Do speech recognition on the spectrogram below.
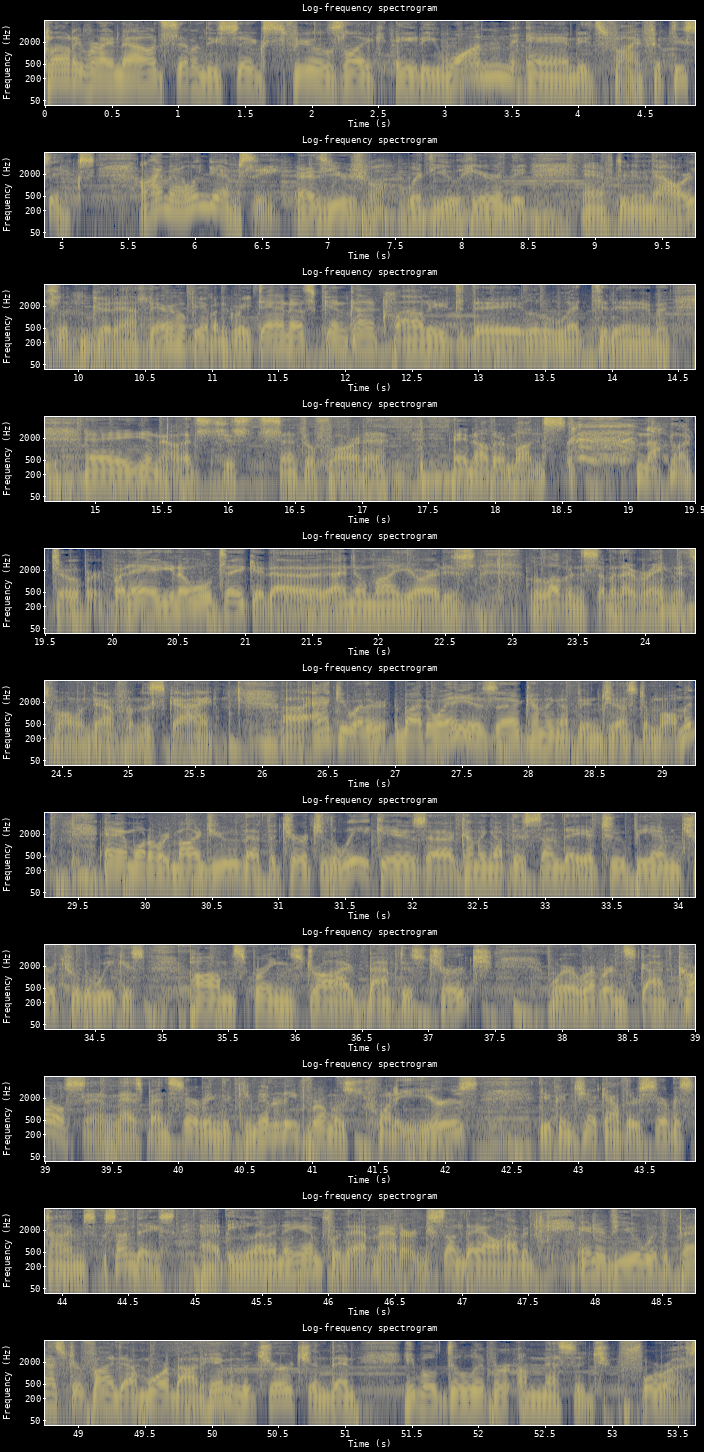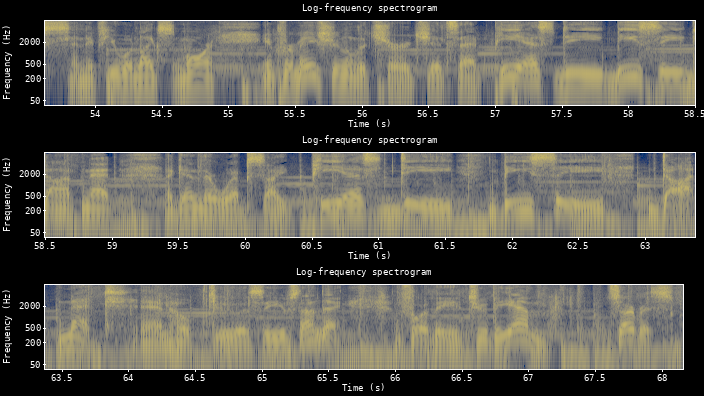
Cloudy right now at 76, feels like 81, and it's 556. I'm Alan Dempsey, as usual, with you here in the afternoon hours. Looking good out there. Hope you're having a great day. I know it's getting kind of cloudy today, a little wet today, but hey, you know, that's just Central Florida and other months, not October. But hey, you know, we'll take it. Uh, I know my yard is loving some of that rain that's falling down from the sky. Uh, AccuWeather, by the way, is uh, coming up in just a moment. And want to remind you that the Church of the Week is uh, coming up this Sunday at 2 p.m. Church of the Week is Palm Springs Drive Baptist Church, where Reverend Scott Carlson has been serving the community for almost 20 years. You can check out their service times Sundays at 11 a.m. for that matter. Sunday, I'll have an interview with the pastor, find out more about him and the church, and then he will deliver a message for us. And if you would like some more information on the church, it's at psdbc.net. Again, their website, psdbc.net. And hope to see you Sunday for the 2 p.m. service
